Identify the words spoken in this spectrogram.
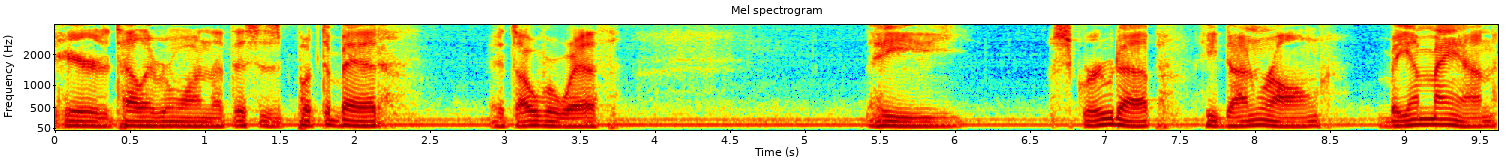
here to tell everyone that this is put to bed. It's over with. He screwed up. He done wrong. Be a man.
